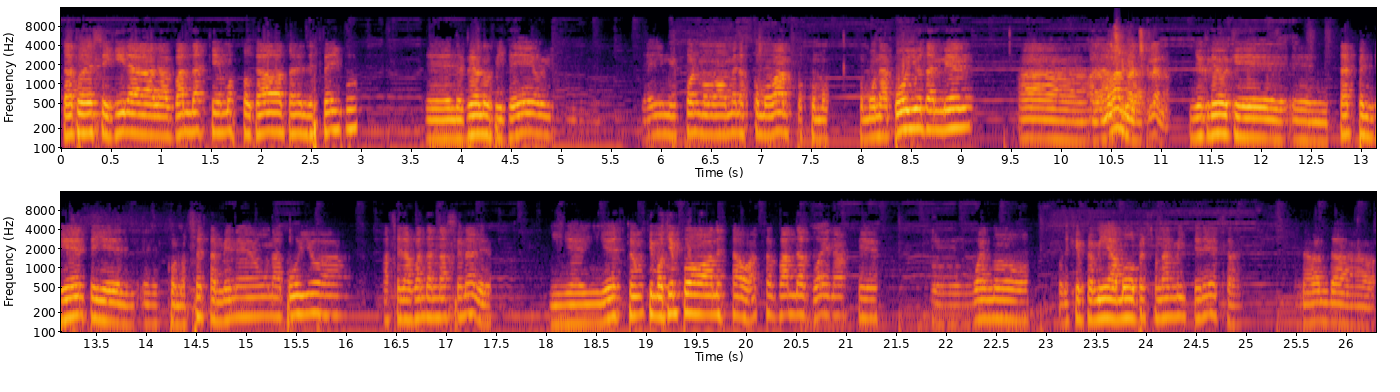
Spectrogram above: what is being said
trato de seguir a las bandas que hemos tocado a través de Facebook. Eh, les veo los videos y, ahí me informo más o menos cómo van, pues como, como un apoyo también a, A a la la banda. chilena. Yo creo que el estar pendiente y el, el conocer también es un apoyo a- hacia las bandas nacionales. Y, y este último tiempo han estado estas bandas buenas que, que, bueno, por ejemplo, a mí a modo personal me interesa. Una banda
